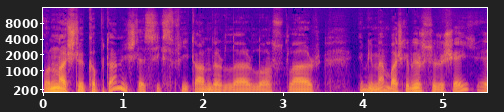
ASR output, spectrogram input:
onun açtığı kapıdan işte Six Feet Under'lar, Lost'lar, ne bileyim ben başka bir sürü şey e,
